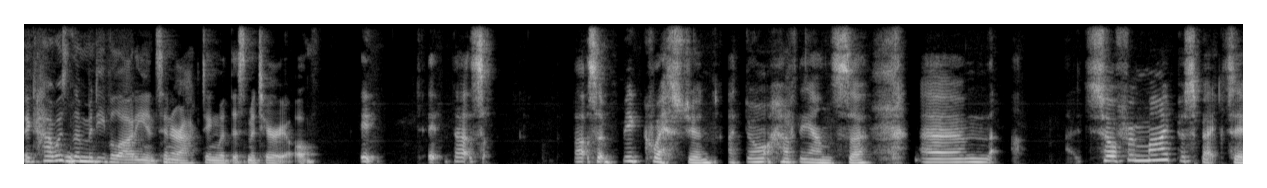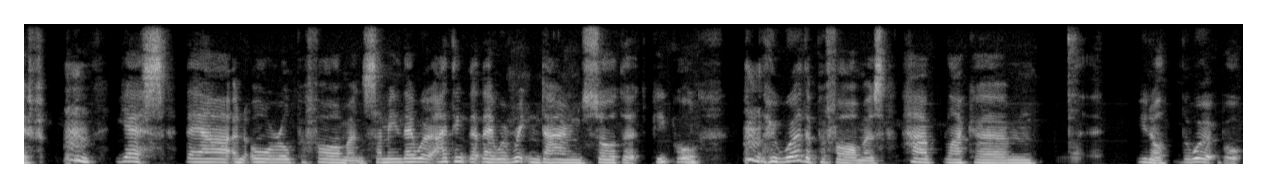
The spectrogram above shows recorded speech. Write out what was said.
Like, how is the medieval audience interacting with this material? it, it that's that's a big question. I don't have the answer. Um, so, from my perspective, yes, they are an oral performance. I mean, they were. I think that they were written down so that people who were the performers had like um, you know, the workbook,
